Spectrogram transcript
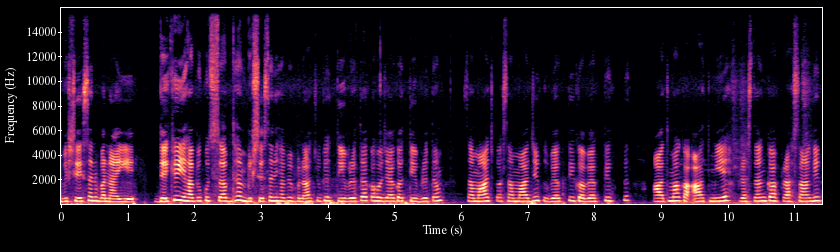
विशेषण बनाइए। देखिए यहाँ पे कुछ शब्द हम विशेषण यहाँ पे बना चुके हैं। तीव्रता का हो जाएगा तीव्रतम। समाज का सामाजिक, व्यक्ति का व्यक्तित्व, आत्मा का आत्मीय प्रसंग का प्रासंगिक,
